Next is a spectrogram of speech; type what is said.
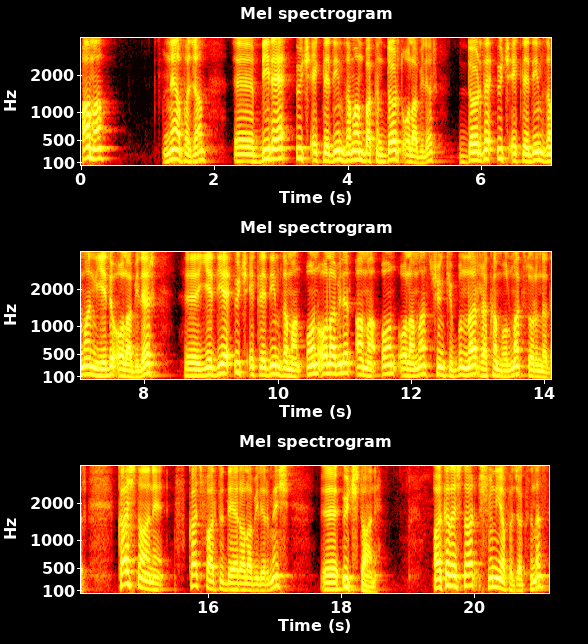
Ama ne yapacağım? Ee, 1'e 3 eklediğim zaman bakın 4 olabilir. 4'e 3 eklediğim zaman 7 olabilir. 7'ye 3 eklediğim zaman 10 olabilir ama 10 olamaz çünkü bunlar rakam olmak zorundadır. Kaç tane kaç farklı değer alabilirmiş? 3 tane. Arkadaşlar şunu yapacaksınız.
